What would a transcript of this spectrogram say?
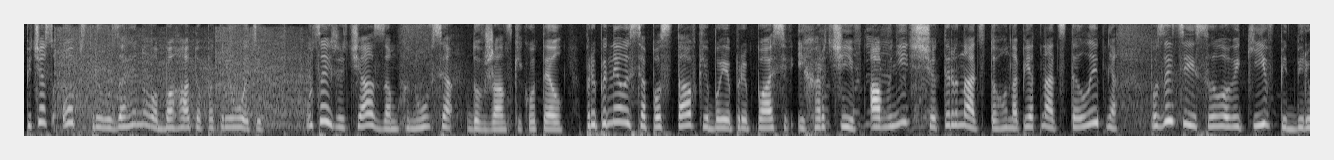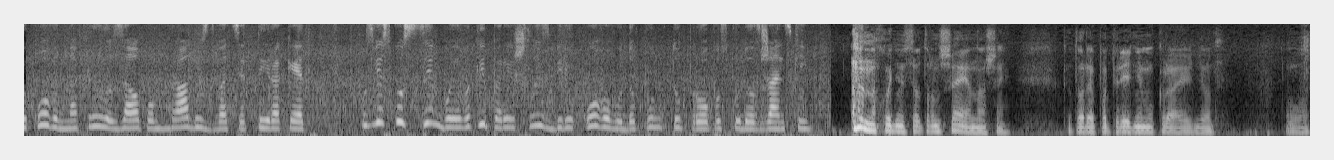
Під час обстрілу загинуло багато патріотів. У цей же час замкнувся Довжанський котел. Припинилися поставки боєприпасів і харчів. А в ніч з 14 на 15 липня позиції силовиків під Бірюковим накрило залпом граду з 20 ракет. У зв'язку з цим бойовики перейшли з Бірюкового до пункту пропуску Довжанський. находимся в траншее нашей, которая по переднему краю идет. Вот.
